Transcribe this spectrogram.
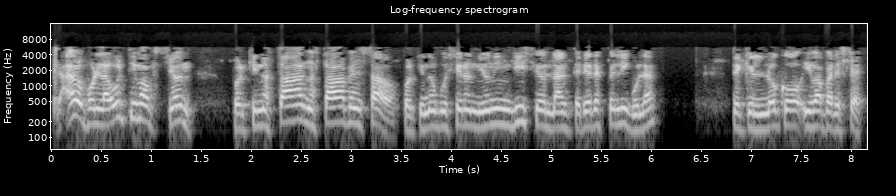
claro, por la última opción, porque no estaba no estaba pensado, porque no pusieron ni un indicio en las anteriores películas de que el loco iba a aparecer.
